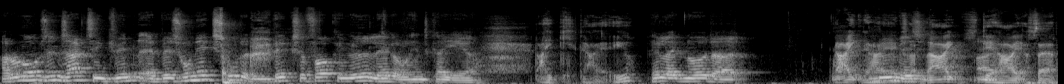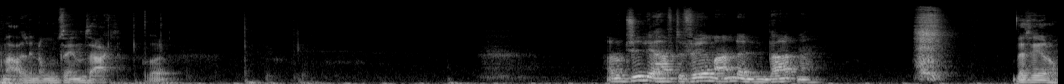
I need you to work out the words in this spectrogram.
Har du nogensinde sagt til en kvinde, at hvis hun ikke sutter din pik, så fucking ødelægger du hendes karriere? Nej, det har jeg ikke. Heller ikke noget, der... Nej, det har jeg ikke sagt. Nej, Nej. det har jeg sat mig aldrig nogensinde sagt. Godt. Har du tidligere haft affære med andre end din partner? Hvad siger du?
